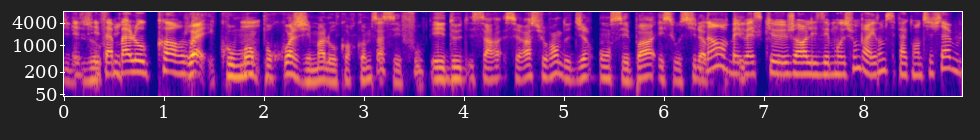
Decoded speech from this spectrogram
Et- Et philosophique. t'as mal au corps. genre. Ouais, comment, Mm. pourquoi j'ai mal au corps comme ça, c'est fou. Et de, ça, c'est rassurant de dire, on sait pas, et c'est aussi la Non, mais parce que genre les émotions, par exemple, c'est pas quantifiable.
